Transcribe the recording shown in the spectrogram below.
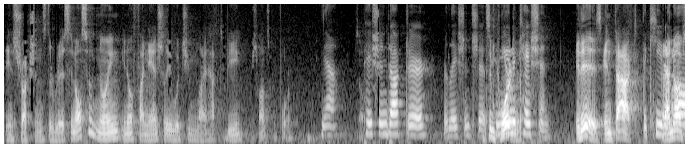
the instructions, the risks, and also knowing, you know, financially what you might have to be responsible for. Yeah. So- Patient doctor relationship. Communication. It is. In fact, The key to I know I've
